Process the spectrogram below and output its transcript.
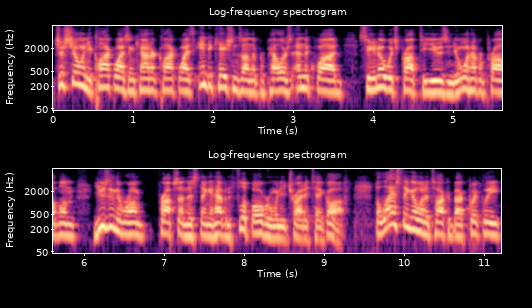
just showing you clockwise and counterclockwise indications on the propellers and the quad so you know which prop to use and you won't have a problem using the wrong props on this thing and have having flip over when you try to take off. The last thing I want to talk about quickly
